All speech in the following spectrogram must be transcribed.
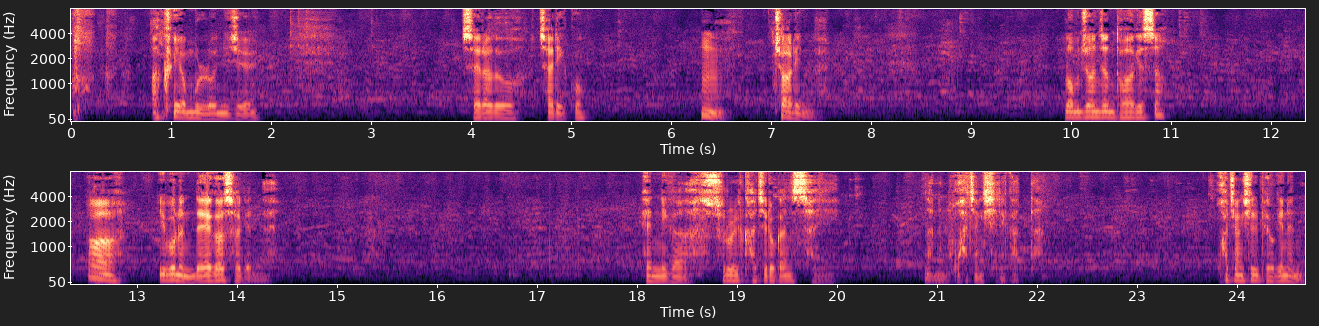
아, 그야 물론이지. 세라도 잘 있고? 응, 잘 있네. 럼주 한 잔 더 하겠어? 아, 이번엔 내가 사겠네. 헨리가 술을 가지러 간 사이 나는 화장실에 갔다. 화장실 벽에는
